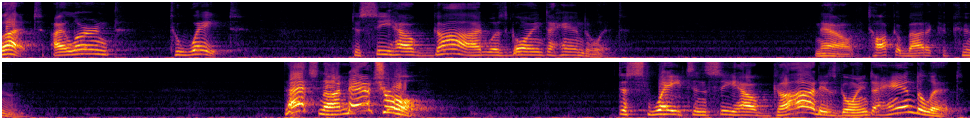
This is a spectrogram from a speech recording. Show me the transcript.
But I learned to wait to see how God was going to handle it. Now, talk about a cocoon. That's not natural. Just wait and see how God is going to handle it.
